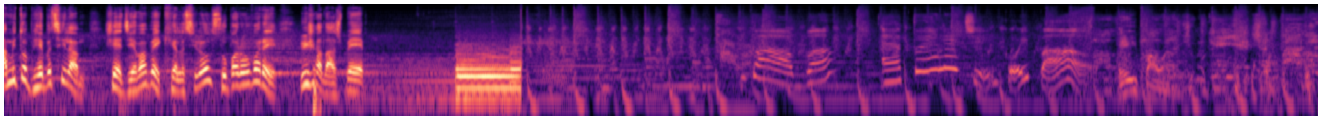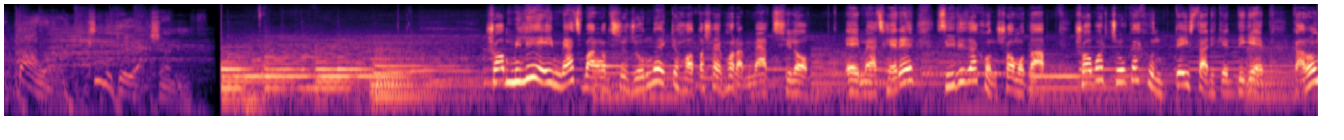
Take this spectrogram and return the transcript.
আমি তো ভেবেছিলাম সে যেভাবে খেলেছিল সুপার ওভারে রিশাদ আসবে। বাবা এত এনার্জি কই পাও? এই পাওয়ার পাওয়ার অ্যাকশন সব মিলিয়ে এই ম্যাচ বাংলাদেশের জন্য একটি হতাশায় ভরা ম্যাচ ছিল। এই ম্যাচ হেরে সিরিজ এখন সমতা। সবার চোখ এখন তেইশ তারিখের দিকে। কারণ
